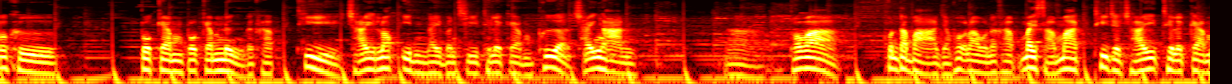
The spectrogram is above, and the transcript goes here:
ก็คือโปรแกรมโปรแกรมหนึ่งนะครับ ที่ใช้ล็อกอินในบัญชี Telegram เพื่อใช้งานอ่าเพราะว่าคนตาบาอย่างพวกเรานะครับ ไม่สามารถที่จะใช้ Telegram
